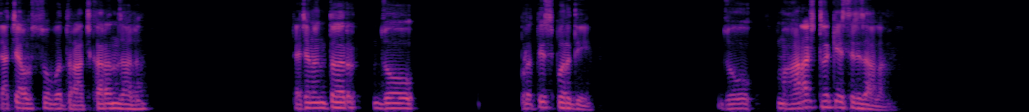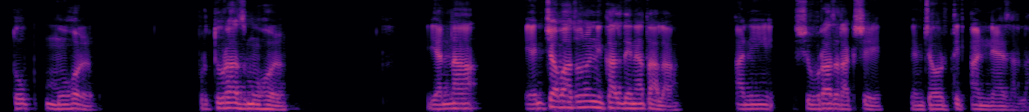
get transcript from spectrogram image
त्याच्यासोबत राजकारण झालं. त्याच्यानंतर जो प्रतिस्पर्धी. जो महाराष्ट्र केसरी झाला. तो मोहोळ पृथ्वीराज मोहोळ यांना यांच्या बाजूने निकाल देण्यात आला आणि शिवराज राक्षे यांच्यावरती अन्याय झाला.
